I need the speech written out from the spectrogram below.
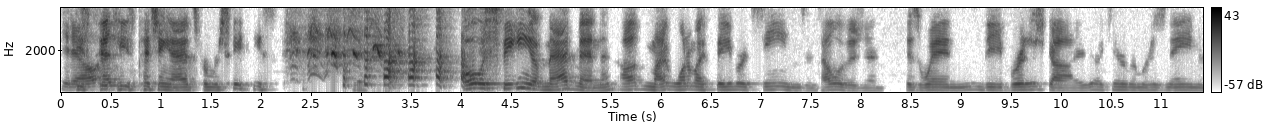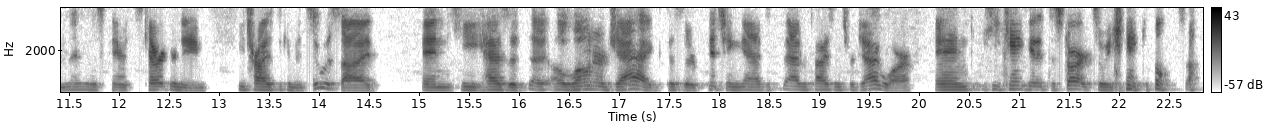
you He's, know. And- he's pitching ads for Mercedes. Oh, speaking of Mad Men, uh, my one of my favorite scenes in television is when the British guy, I can't remember his name and and his, his character name, he tries to commit suicide, and he has a, a, loner Jag because they're pitching ad, advertisements for Jaguar, and he can't get it to start, so he can't kill himself.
